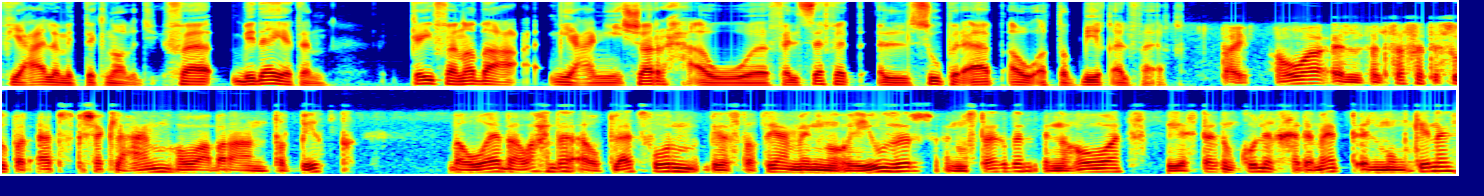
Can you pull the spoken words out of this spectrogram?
في عالم التكنولوجي. فبداية كيف نضع يعني شرح أو فلسفة ال super app أو التطبيق الفائق؟ طيب هو فلسفة ال super apps بشكل عام هو عبارة عن تطبيق بوابة واحدة أو platform بيستطيع منه ال user المستخدم إن هو يستخدم كل الخدمات الممكنة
